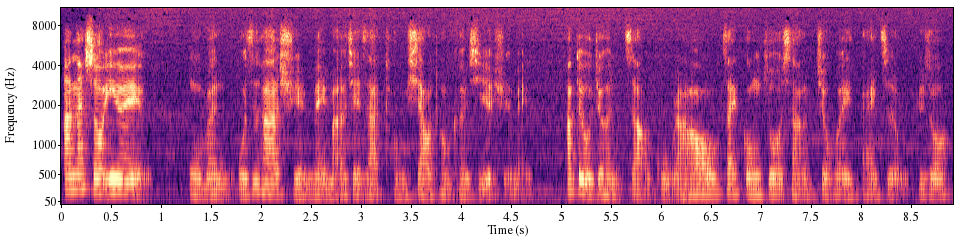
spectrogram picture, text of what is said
啊，那时候因为我们我是她的学妹嘛，而且是她同校同科系的学妹，她对我就很照顾，然后在工作上就会带着我，比如说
